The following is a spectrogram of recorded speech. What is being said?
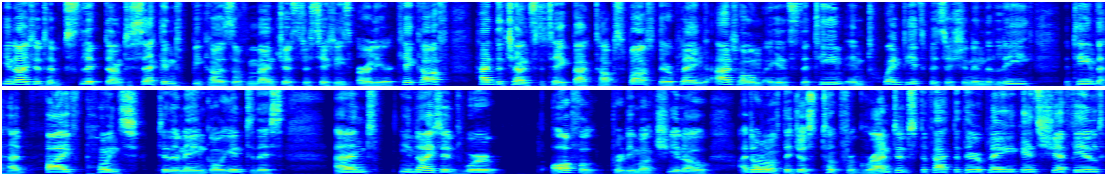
United had slipped down to second because of Manchester City's earlier kickoff, had the chance to take back top spot. They were playing at home against the team in 20th position in the league, the team that had five points to their name going into this. And United were awful, pretty much. You know, I don't know if they just took for granted the fact that they were playing against Sheffield.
